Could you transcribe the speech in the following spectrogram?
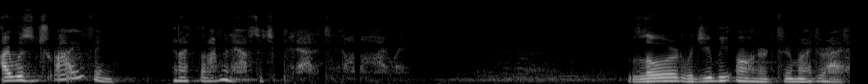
I was driving and I thought, I'm going to have such a good attitude. Lord, would you be honored through my driving?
